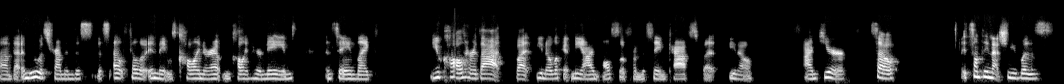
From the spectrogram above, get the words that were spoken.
um, that Ammu was from, and this this fellow inmate was calling her out and calling her names and saying, like, you call her that, but you know, look at me, I'm also from the same caste, but you know, I'm here. So it's something that she was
